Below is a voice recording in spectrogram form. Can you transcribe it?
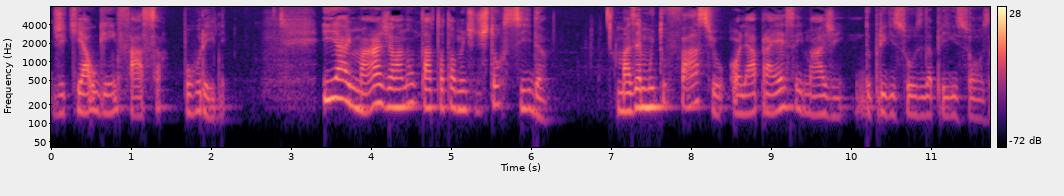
de que alguém faça por ele. E a imagem, ela não tá totalmente distorcida, mas é muito fácil olhar para essa imagem do preguiçoso e da preguiçosa.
